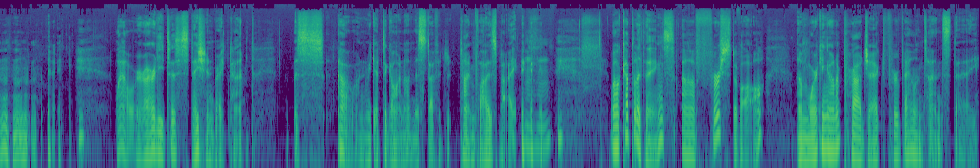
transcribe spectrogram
Mm-hmm. wow, we're already to station break time. This oh, when we get to going on this stuff, it, time flies by. Mm-hmm. well, a couple of things. Uh, first of all, I'm working on a project for Valentine's Day,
